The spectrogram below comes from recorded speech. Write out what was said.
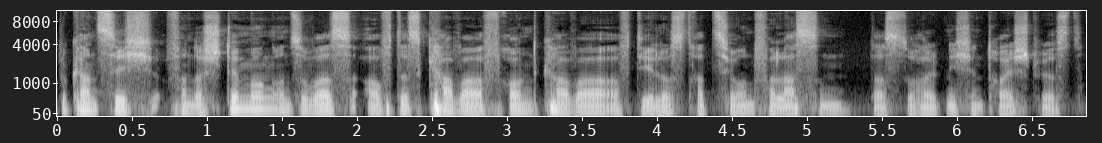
du kannst dich von der Stimmung und sowas auf das Cover, Frontcover, auf die Illustration verlassen, dass du halt nicht enttäuscht wirst.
